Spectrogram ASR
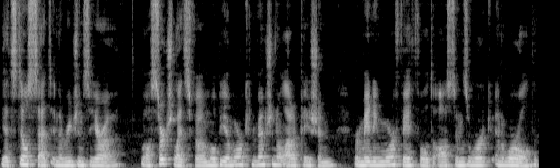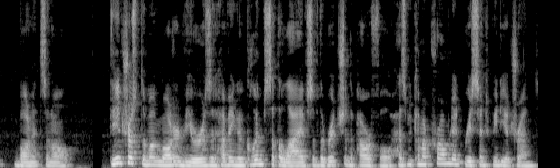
yet still set in the Regency era, while Searchlight's film will be a more conventional adaptation, remaining more faithful to Austen's work and world, bonnets and all. The interest among modern viewers in having a glimpse at the lives of the rich and the powerful has become a prominent recent media trend.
